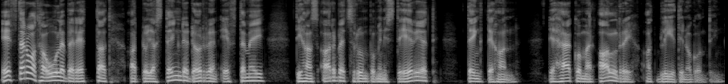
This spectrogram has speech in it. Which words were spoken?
Efteråt har Ole berättat att då jag stängde dörren efter mig till hans arbetsrum på ministeriet tänkte han det här kommer aldrig att bli till någonting.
